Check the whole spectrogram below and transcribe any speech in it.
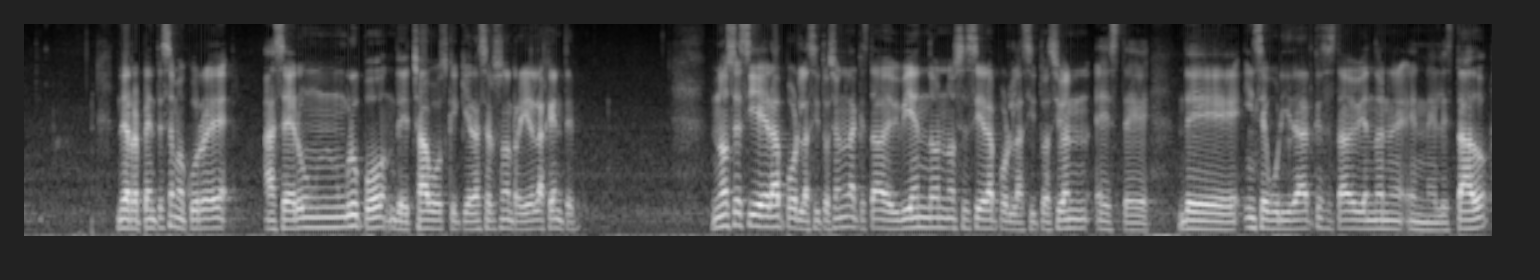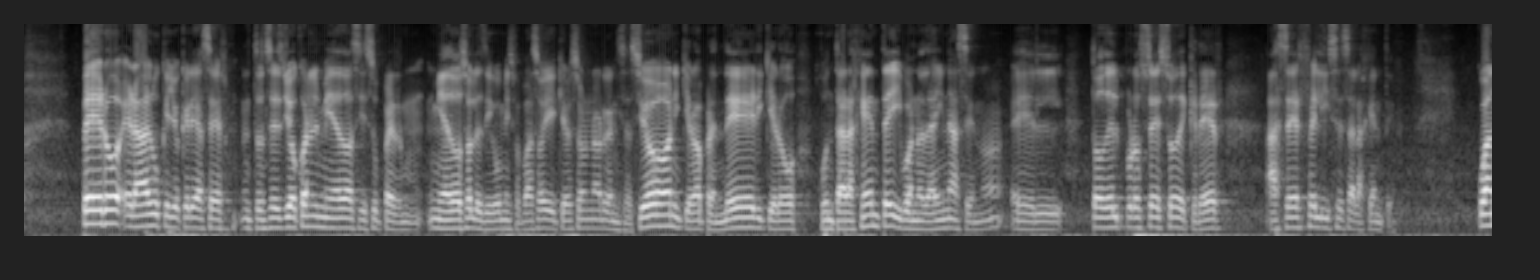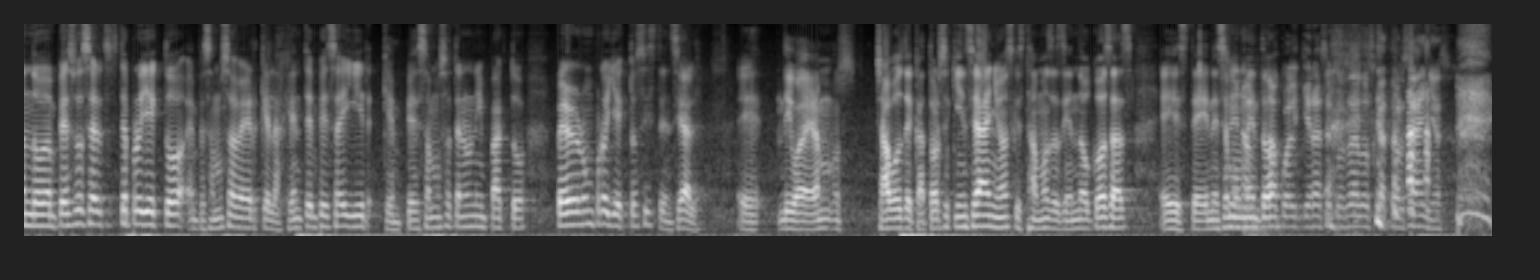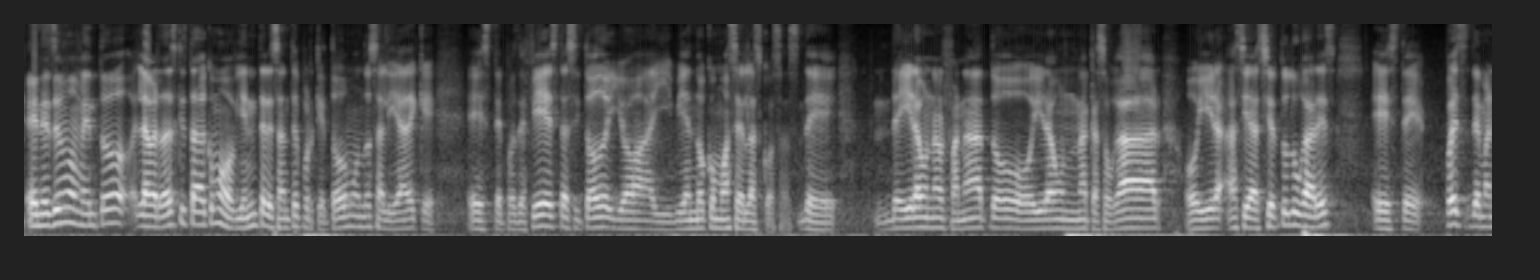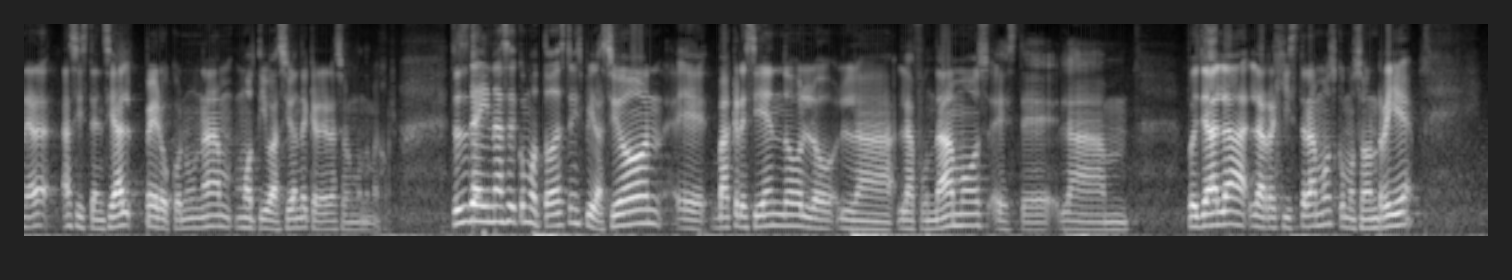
de repente se me ocurre hacer un grupo de chavos que quiera hacer sonreír a la gente. No sé si era por la situación en la que estaba viviendo, no sé si era por la situación este, de inseguridad que se estaba viviendo en, el estado, pero era algo que yo quería hacer. Entonces yo con el miedo así súper miedoso les digo a mis papás, oye, quiero hacer una organización y quiero aprender y quiero juntar a gente y bueno, de ahí nace, todo el proceso de querer hacer felices a la gente. Cuando empezó a hacer este proyecto, empezamos a ver que la gente empieza a ir, que empezamos a tener un impacto, pero era un proyecto asistencial. Eh, digo, éramos chavos de 14, 15 años que estábamos haciendo cosas este, en ese momento. No, cualquiera hace cosas a los 14 años. en ese momento, la verdad es que estaba como bien interesante porque todo el mundo salía de que, este, pues de fiestas y todo, y yo ahí viendo cómo hacer las cosas. De, de ir a un orfanato, o ir a una casa hogar, o ir hacia ciertos lugares, este, pues de manera asistencial, pero con una motivación de querer hacer un mundo mejor. Entonces de ahí nace como toda esta inspiración, eh, va creciendo, lo, la, fundamos, este, la, pues ya la, la, registramos como Sonríe.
